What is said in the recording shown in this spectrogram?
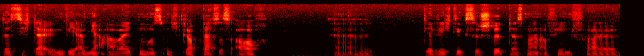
dass ich da irgendwie an mir arbeiten muss. Und ich glaube, das ist auch äh, der wichtigste Schritt, dass man auf jeden Fall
